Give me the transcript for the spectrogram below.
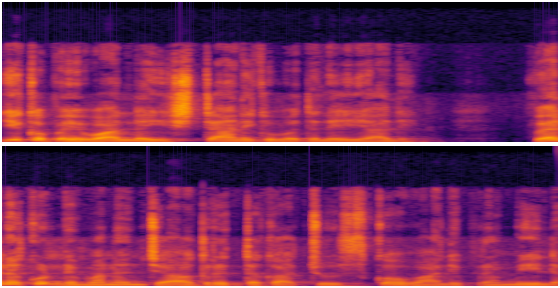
ఇకపై వాళ్ళ ఇష్టానికి వదిలేయాలి. వెనకుండి మనం జాగ్రత్తగా చూసుకోవాలి ప్రమీల.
